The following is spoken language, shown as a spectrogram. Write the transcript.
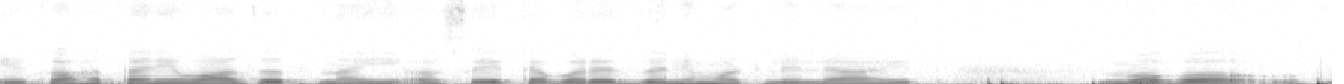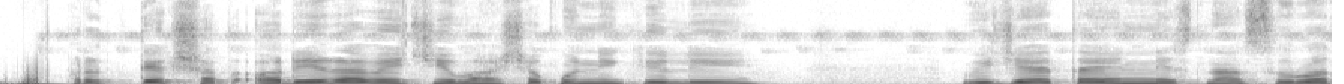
एका हाताने वाजत नाही असे त्या बरेच जणी म्हटलेले आहेत. मग प्रत्यक्षात अरेरावेची भाषा कोणी केली? विजयताईंनीच ना सुरुवात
